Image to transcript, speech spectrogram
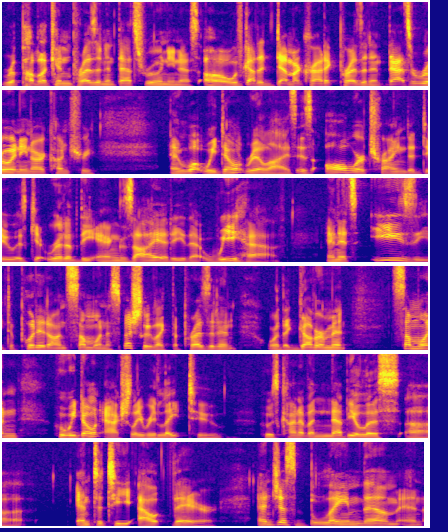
Republican president. That's ruining us. Oh, we've got a Democratic president. That's ruining our country. And what we don't realize is all we're trying to do is get rid of the anxiety that we have. And it's easy to put it on someone, especially like the president or the government, someone who we don't actually relate to, who's kind of a nebulous uh, entity out there and just blame them and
